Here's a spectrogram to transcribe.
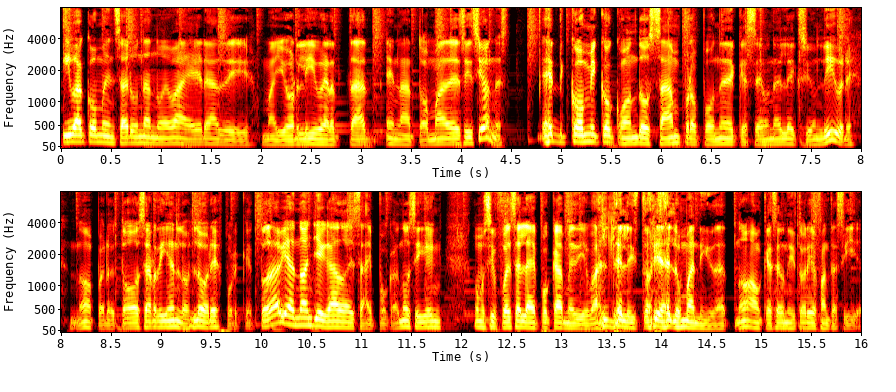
iba a comenzar una nueva era de mayor libertad en la toma de decisiones. Es cómico cuando Sam propone de que sea una elección libre, ¿no? Pero todos se ríen los lores porque todavía no han llegado a esa época, ¿no? Siguen como si fuese la época medieval de la historia de la humanidad, ¿no? Aunque sea una historia de fantasía.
